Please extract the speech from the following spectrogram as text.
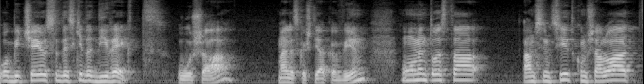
obiceiul să deschidă direct ușa, mai ales că știa că vin. În momentul ăsta am simțit cum și-a luat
